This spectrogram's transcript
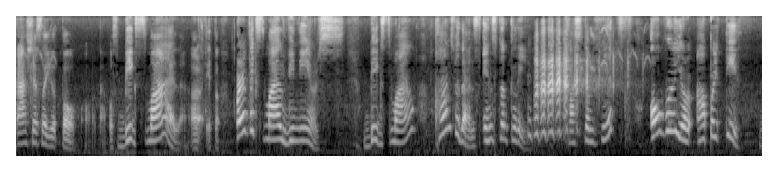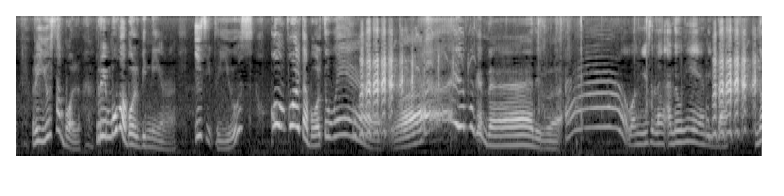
kasya sa'yo to. O, tapos, big smile. Ah, ito. Perfect smile veneers. Big smile, confidence instantly. Custom fits over your upper teeth. Reusable, removable veneer. Easy to use, comfortable to wear. Ay, maganda, di ba? Ah, huwag niyo silang anuhin, di ba? No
